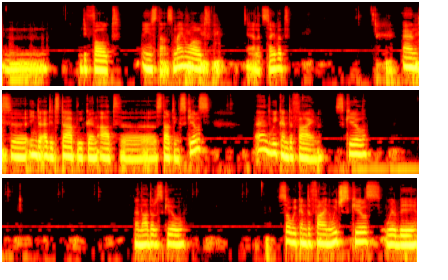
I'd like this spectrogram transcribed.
mm, default instance main world. Yeah, let's save it and uh, in the edit tab we can add uh, starting skills. And we can define skill. Another skill. So we can define which skills will be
